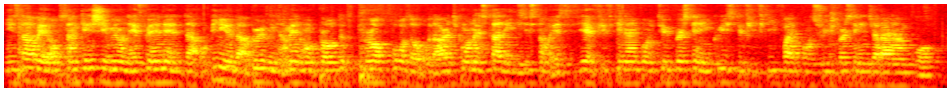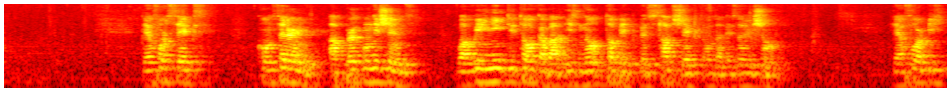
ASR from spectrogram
In survey of Sankei Shimbun FNN, the opinion that approving amendment pro proposal of the Article 9 studying system of SDF 59.2% increased to 55.3% in July unquote. Therefore, six, considering upper conditions, what we need to talk about is not topic but subject of the resolution. Therefore, be,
